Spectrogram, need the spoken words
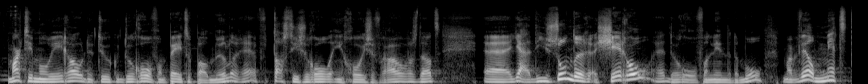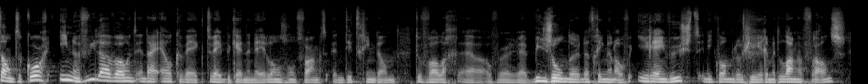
Martin Morero, natuurlijk de rol van Peter Paul Muller. Hè, fantastische rol in Gooise Vrouwen was dat. Eh, ja, die zonder Cheryl, hè, de rol van Linda de Mol, maar wel met Tante Cor in een villa woont en daar elke week twee bekende Nederlanders ontvangt. En dit ging dan toevallig eh, over eh, bijzonder. Dat ging dan over Irene Wust en die kwam logeren met Lange Frans.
